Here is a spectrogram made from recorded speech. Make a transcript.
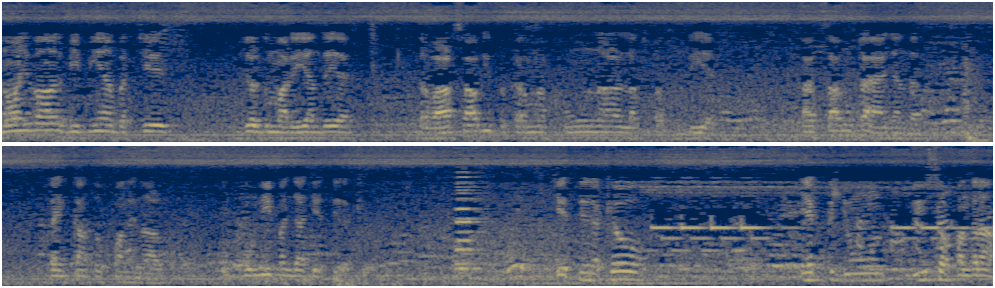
ਨੌਜਵਾਨ, ਬੀਬੀਆਂ, ਬੱਚੇ ਬਜ਼ੁਰਗ ਮਾਰੇ ਜਾਂਦੇ ਆ। ਦਰਬਾਰ ਸਾਹਿਬ ਦੀ ਪ੍ਰਕਰਮਾ ਖੂਨ ਨਾਲ ਲੱਥਪੱਥ ਹੁੰਦੀ ਹੈ। ਖਾਲਸਾ ਨੂੰ ਢਾਇਆ ਜਾਂਦਾ ਟੈਂਕਾਂ ਤੋਪਾਂ ਦੇ ਨਾਲ। ਖੂਨੀ ਪੰਜਾ ਚੇਤੇ ਰੱਖਿਓ। ਚੇਤੇ ਰੱਖਿਓ 1 ਜੂਨ 2015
